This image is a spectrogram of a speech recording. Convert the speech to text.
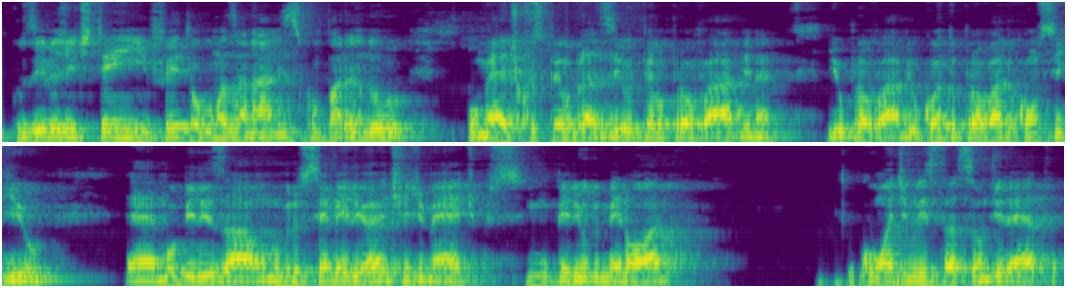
inclusive a gente tem feito algumas análises comparando o Médicos pelo Brasil e pelo Provab, né? E o Provab, o quanto o Provab conseguiu é, mobilizar um número semelhante de médicos em um período menor, com administração direta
